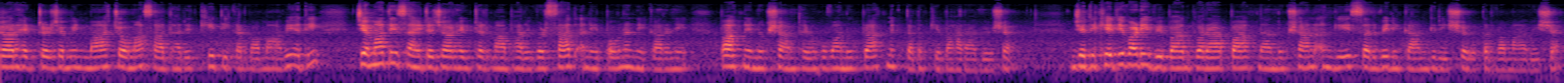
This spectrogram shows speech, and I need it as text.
હજાર હેક્ટર જમીનમાં ચોમાસા આધારિત ખેતી કરવામાં આવી હતી, જેમાંથી સાહીઠ હજાર હેક્ટરમાં ભારે વરસાદ અને પવનને કારણે પાકને નુકસાન થયું હોવાનું પ્રાથમિક તબક્કે બહાર આવ્યું છે. જેથી ખેતીવાડી વિભાગ દ્વારા પાકના નુકસાન અંગે સર્વેની કામગીરી શરૂ કરવામાં આવી છે,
